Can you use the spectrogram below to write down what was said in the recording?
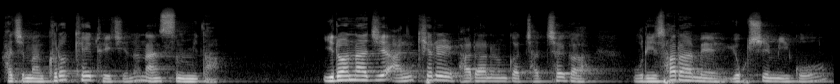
하지만 그렇게 되지는 않습니다. 일어나지 않기를 바라는 것 자체가 우리 사람의 욕심이고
